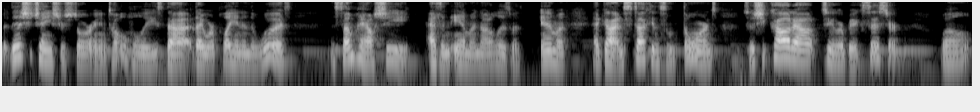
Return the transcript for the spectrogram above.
But then she changed her story and told police that they were playing in the woods and somehow she, as in Emma, not Elizabeth, Emma had gotten stuck in some thorns, so she called out to her big sister. Well,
